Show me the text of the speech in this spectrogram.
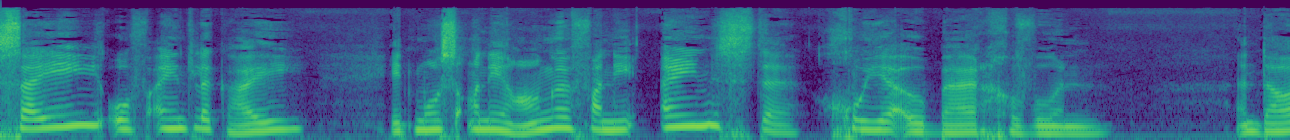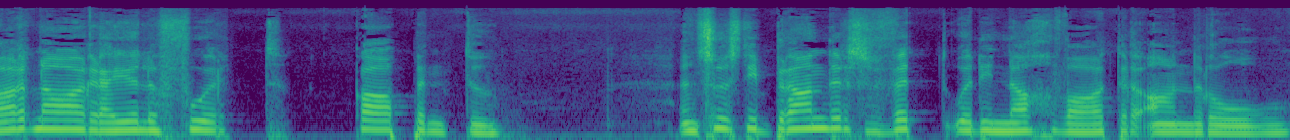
Sy of eintlik hy het mos aan die hange van die einste goeie ou berg gewoon. En daarna ry hulle voort Kaapen toe. En soos die branders wit oor die nagwater aanrol,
